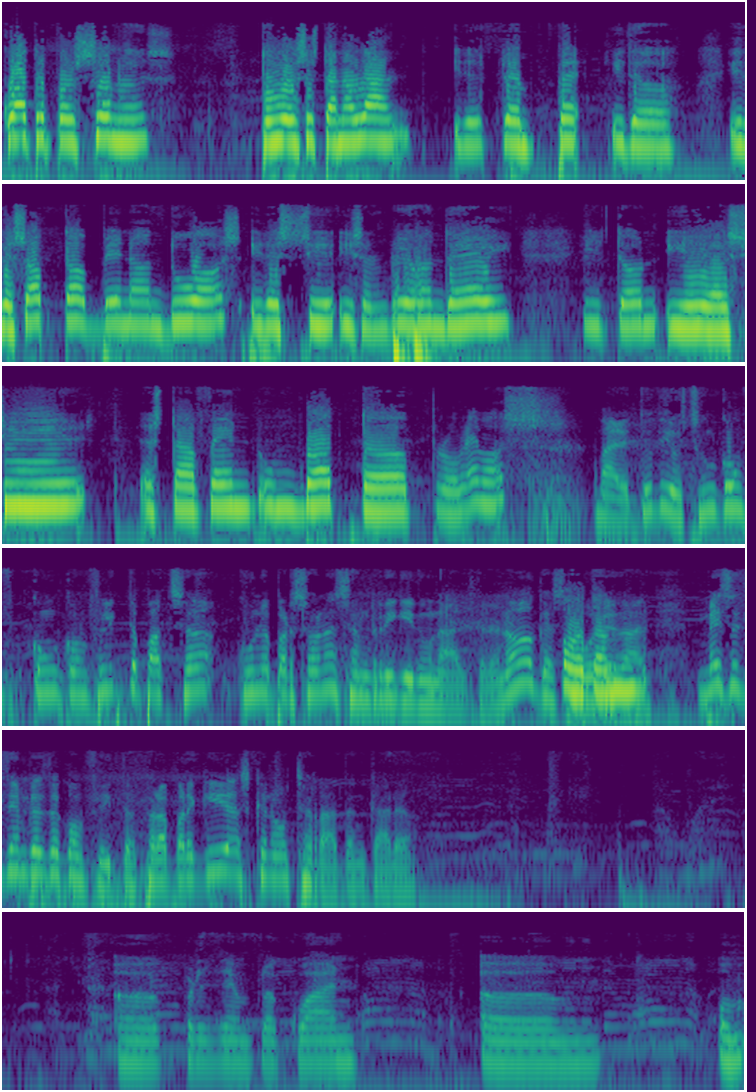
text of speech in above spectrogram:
quatre persones dues estan hablant i després i de, i de sobte venen dues i, de, si- i se'n riuen d'ell i, ton, i així està fent un brot de problemes Vale, tu dius, un, conf que un conflicte pot ser que una persona s'enrigui d'una altra, no? Que O tam-. Més exemples de conflictes, però per aquí és que no heu xerrat encara. Uh, per exemple, quan um, um,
